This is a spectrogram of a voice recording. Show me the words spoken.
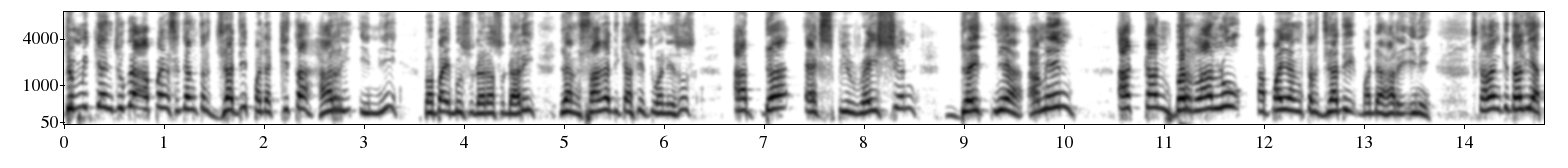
Demikian juga apa yang sedang terjadi pada kita hari ini. Bapak ibu saudara saudari yang sangat dikasih Tuhan Yesus. Ada expiration date-nya. Amin akan berlalu apa yang terjadi pada hari ini. Sekarang kita lihat,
